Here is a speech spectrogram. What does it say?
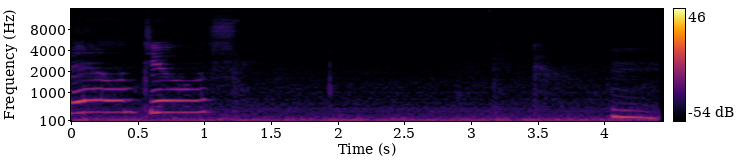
メロンジュース。うん。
